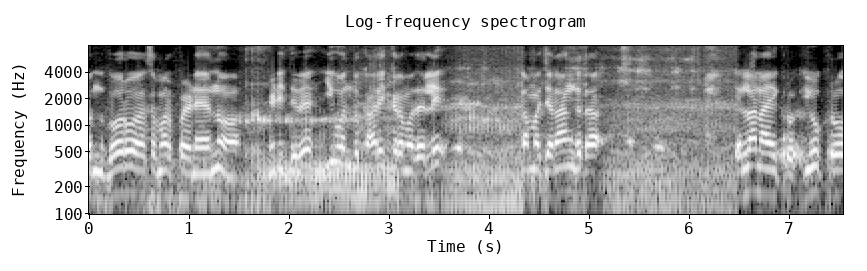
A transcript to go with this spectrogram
ಒಂದು ಗೌರವ ಸಮರ್ಪಣೆಯನ್ನು ನೀಡಿದ್ದೇವೆ. ಈ ಒಂದು ಕಾರ್ಯಕ್ರಮದಲ್ಲಿ ನಮ್ಮ ಜನಾಂಗದ ಎಲ್ಲ ನಾಯಕರು, ಯುವಕರು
